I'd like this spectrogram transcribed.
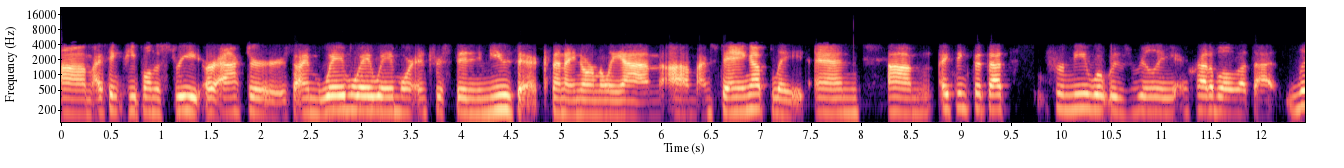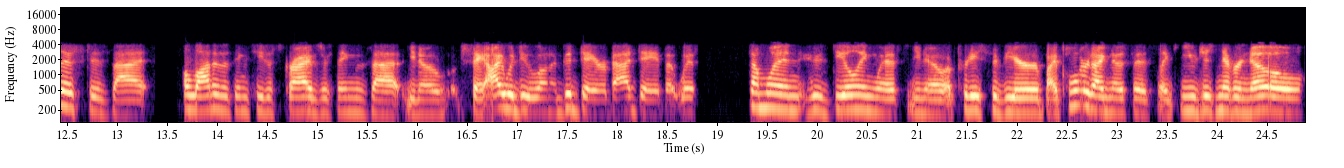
um, I think people on the street are actors. I'm way, way, way more interested in music than I normally am. Um, I'm staying up late. And um, I think that that's, for me, what was really incredible about that list is that a lot of the things he describes are things that, you know, say I would do on a good day or a bad day, but with someone who's dealing with, you know, a pretty severe bipolar diagnosis, like you just never know,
